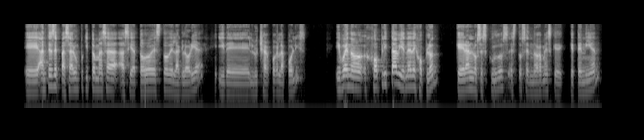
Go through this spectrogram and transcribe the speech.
Eh, antes de pasar un poquito más hacia todo esto de la gloria y de luchar por la polis. Y bueno, hoplita viene de hoplón, que eran los escudos, estos enormes que, tenían.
